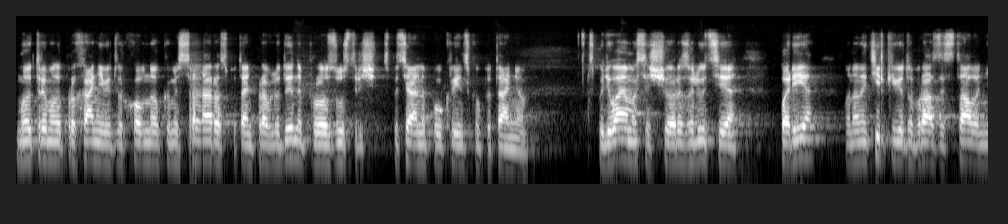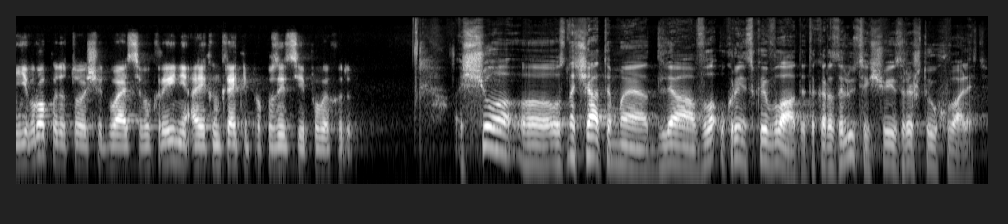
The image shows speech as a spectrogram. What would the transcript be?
Ми отримали прохання від Верховного комісара з питань прав людини про зустріч спеціально по українському питанню. Сподіваємося, що резолюція ПАРЄ вона не тільки відобразить ставлення Європи до того, що відбувається в Україні, а й конкретні пропозиції по виходу. Що е, означатиме для вла- української влади така резолюція, якщо її зрештою ухвалять?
